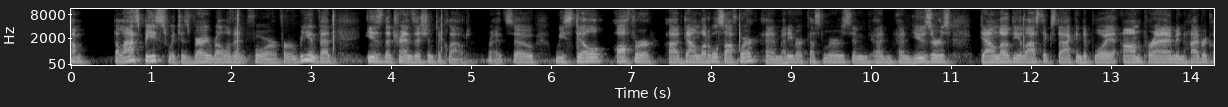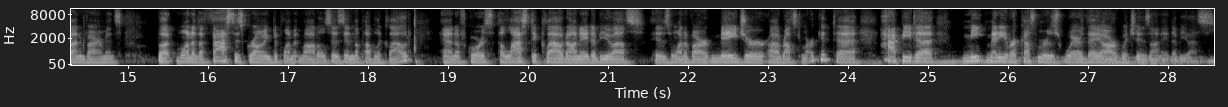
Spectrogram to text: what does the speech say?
Um, the last piece, which is very relevant for, for reInvent, is the transition to cloud, right? So we still offer uh, downloadable software and many of our customers and, and, and users download the Elastic Stack and deploy it on-prem in hybrid cloud environments. But one of the fastest growing deployment models is in the public cloud. And of course, Elastic Cloud on AWS is one of our major uh, routes to market. Uh, happy to meet many of our customers where they are, which is on AWS.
